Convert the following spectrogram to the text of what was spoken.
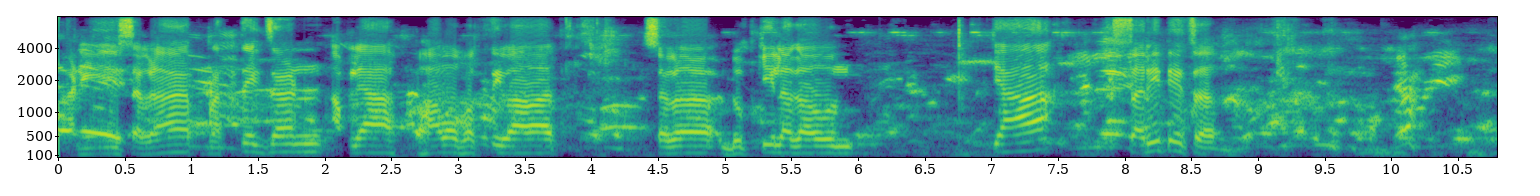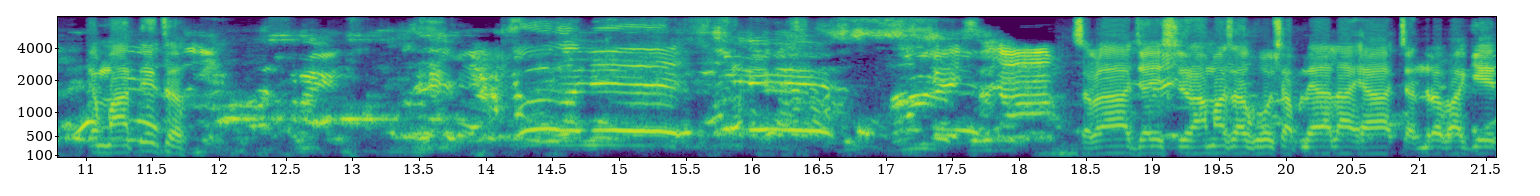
आणि सगळा प्रत्येक जण आपल्या भावभक्तिभावात सगळं डुबकी लगावून त्या सरितेचं त्या मातेचं सगळा जय श्रीरामाचा घोष आपल्याला ह्या चंद्रभागेत.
